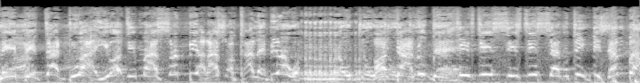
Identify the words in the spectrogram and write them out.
níbi tàdúrà yóò ti máa sán bí aláṣọ kalẹ̀ bí ọ̀wọ̀ rẹ̀ òjò ọ̀dà àlùgbẹ̀ fifteen sixteen seventeen december.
